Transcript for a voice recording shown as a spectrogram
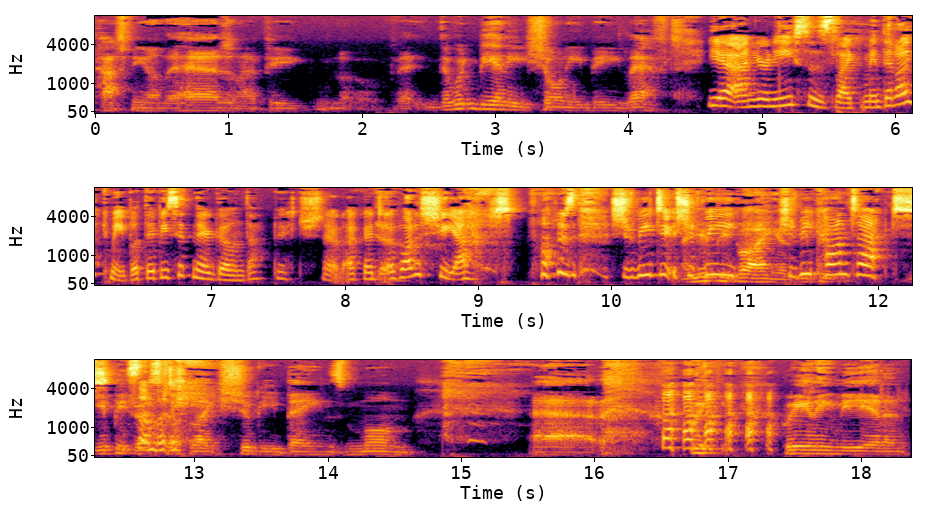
pat me on the head, and I'd be no, there wouldn't be any Seaniebee left. Yeah, and your nieces, like, I mean, they like me, but they'd be sitting there going, "That bitch." Now, like, I d what is she at? What is? Should we do? Should we? it. Should we You'd be- contact You'd be dressed somebody? up like Shuggie Bain's mum, uh, wheeling me in, and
